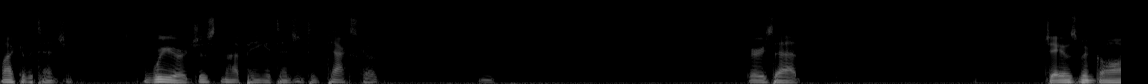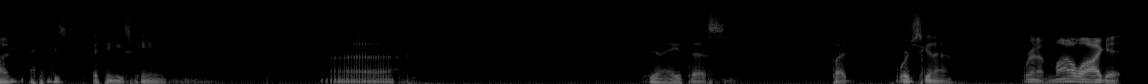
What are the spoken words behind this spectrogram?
Lack of attention. We are just not paying attention to the tax code. Very sad. J.O.'s been gone. I think he's I think he's peeing. Uh He's gonna hate this. But we're just gonna we're gonna monologue it.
